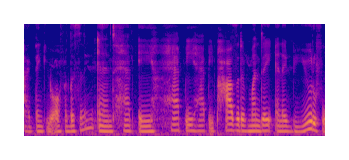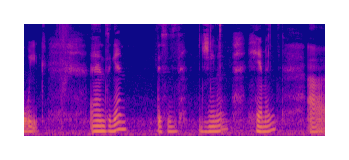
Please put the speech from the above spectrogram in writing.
i thank you all for listening and have a happy happy positive monday and a beautiful week. And again this is gina hammond uh,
